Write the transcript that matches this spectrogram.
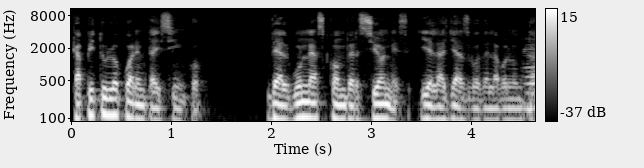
capítulo 45, de algunas conversiones y el hallazgo de la voluntad.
